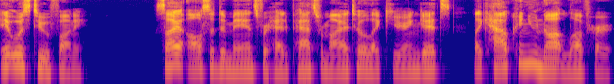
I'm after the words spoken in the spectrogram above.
It was too funny. Saya also demands for head pats from Ayato like Kirin gets. Like, how can you not love her?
